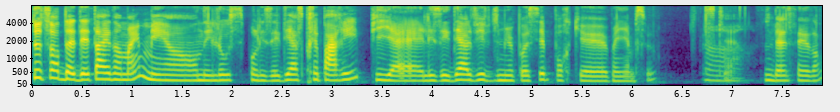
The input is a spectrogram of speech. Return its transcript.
Toutes sortes de détails de même, mais euh, on est là aussi pour les aider à se préparer puis les aider à le vivre du mieux possible pour que ben, aiment ça. Parce que ah. c'est une belle saison.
